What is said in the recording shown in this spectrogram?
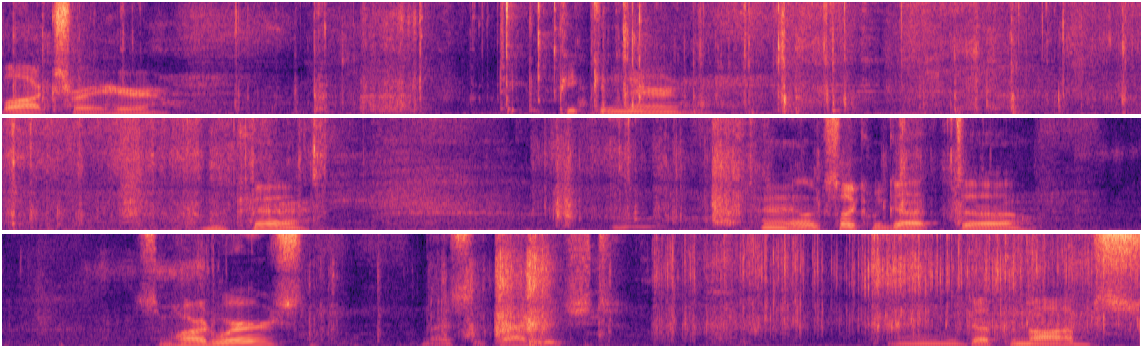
box right here. Take a peek in there. Okay. Okay, looks like we got uh, some hardwares, nicely packaged. And we got the knobs.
